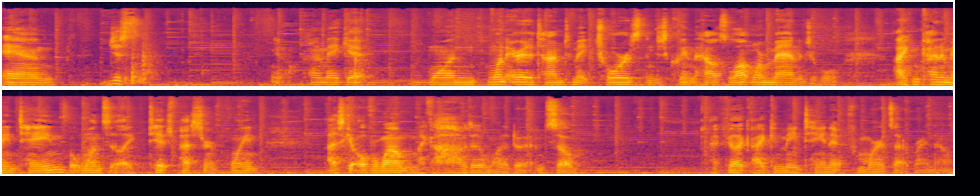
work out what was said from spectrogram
and just you know, kind of make it one one area at a time to make chores and just clean the house a lot more manageable. I can kind of maintain, but once it like tips past a certain point, I just get overwhelmed. I'm like, oh, I don't want to do it, and so I feel like I can maintain it from where it's at right now.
